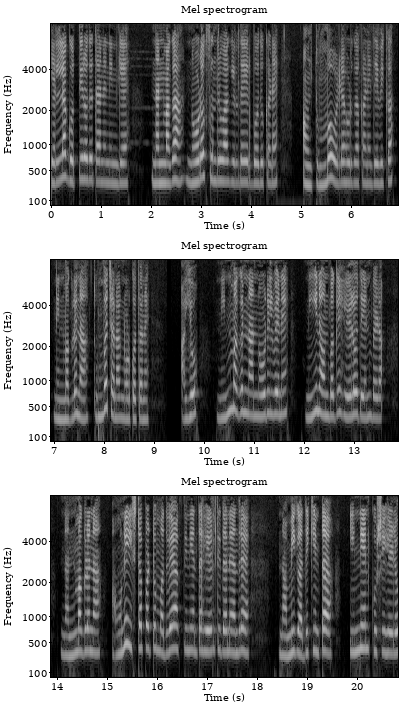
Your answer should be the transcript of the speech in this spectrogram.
ಎಲ್ಲ ಗೊತ್ತಿರೋದೆ ತಾನೆ ನಿನಗೆ. ನನ್ನ ಮಗ ನೋಡೋಕೆ ಸುಂದರವಾಗಿಲ್ಲದೆ ಇರ್ಬೋದು ಕಣೆ. ಅವನು ತುಂಬ ಒಳ್ಳೆ ಹುಡುಗ ಕಣೆ ದೇವಿಕಾ. ನಿನ್ನ ಮಗಳನ್ನ ತುಂಬ ಚೆನ್ನಾಗಿ ನೋಡ್ಕೋತಾನೆ. ಅಯ್ಯೋ ನಿನ್ನ ಮಗನ ನಾನು ನೋಡಿಲ್ವೇನೆ? ನೀನು ಅವನ ಬಗ್ಗೆ ಹೇಳೋದೇನು ಬೇಡ. ನನ್ನ ಮಗಳನ್ನ ಅವನೇ ಇಷ್ಟಪಟ್ಟು ಮದುವೆ ಆಗ್ತೀನಿ ಅಂತ ಹೇಳ್ತಿದ್ದಾನೆ ಅಂದರೆ ನಮಗೆ ಅದಕ್ಕಿಂತ ಇನ್ನೇನು ಖುಷಿ ಹೇಳು?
